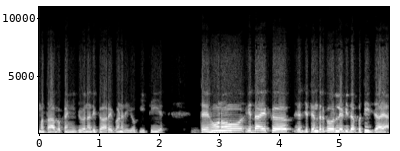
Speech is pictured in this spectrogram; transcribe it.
ਮੁਤਾਬਕ ਅਸੀਂ ਜੋ ਇਹਨਾਂ ਦੀ ਕਾਰਵਾਈ ਬਣ ਰਹੀ ਉਹ ਕੀਤੀ ਹੈ। ਤੇ ਹੁਣ ਉਹ ਇਹਦਾ ਇੱਕ ਜਤਿੰਦਰ ਕੌਰ ਲੇਡੀ ਦਾ ਭਤੀਜਾ ਆ।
